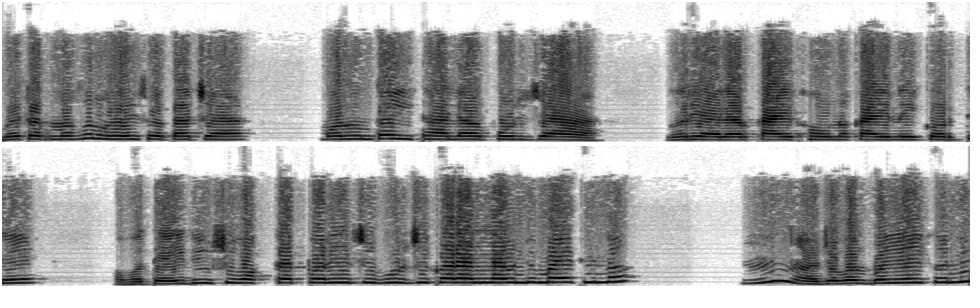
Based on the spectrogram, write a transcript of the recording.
भेटत नसून घरी स्वतःच्या. म्हणून तर इथे आल्यावर पोरीच्या घरी आल्यावर काय खाऊन काय नाही करते. अहो त्याही दिवशी बघतात पनीरची भुर्जी करायला लावली माहिती ना? हं? अजबच बाई आहे का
